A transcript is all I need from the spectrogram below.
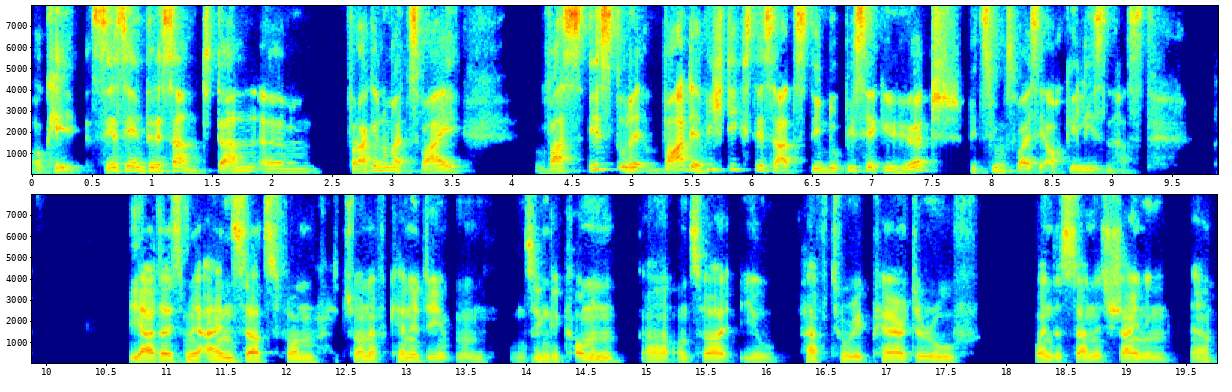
Okay, sehr, sehr interessant. Dann ähm, Frage Nummer zwei. Was ist oder war der wichtigste Satz, den du bisher gehört bzw. auch gelesen hast? Ja, da ist mir ein Satz von John F. Kennedy in den Sinn mhm. gekommen, uh, und zwar, You have to repair the roof when the sun is shining. Ja?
